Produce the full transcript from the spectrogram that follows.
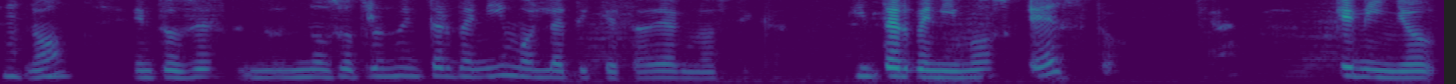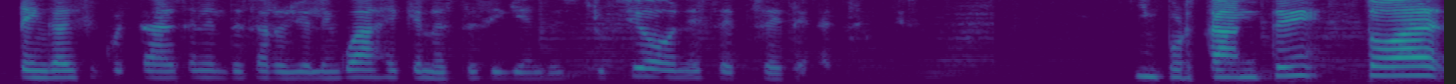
¿no? Entonces, nosotros no intervenimos la etiqueta diagnóstica, intervenimos esto que el niño tenga dificultades en el desarrollo del lenguaje, que no esté siguiendo instrucciones, etcétera, etcétera. Importante, toda,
